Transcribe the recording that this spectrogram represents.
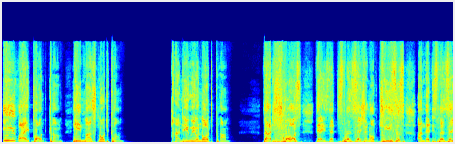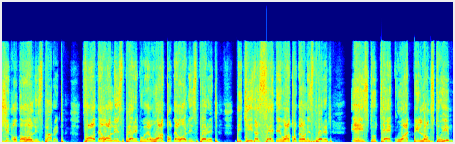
if I don't come, he must not come. And he will not come. That shows there is a dispensation of Jesus and the dispensation of the Holy Spirit. For the Holy Spirit, with the work of the Holy Spirit, the Jesus said the work of the Holy Spirit is to take what belongs to him,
